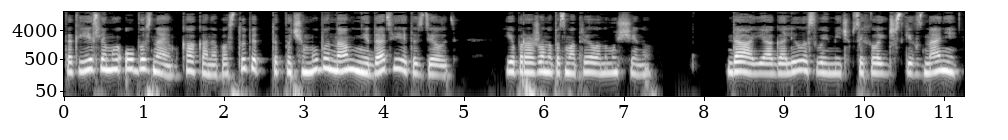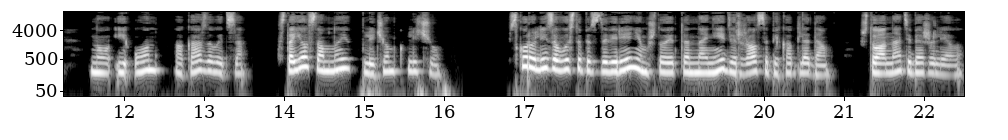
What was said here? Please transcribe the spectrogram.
«Так если мы оба знаем, как она поступит, так почему бы нам не дать ей это сделать?» Я пораженно посмотрела на мужчину. «Да, я оголила свой меч психологических знаний, но и он, оказывается, стоял со мной плечом к плечу. Скоро Лиза выступит с заверением, что это на ней держался пикап для дам, что она тебя жалела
